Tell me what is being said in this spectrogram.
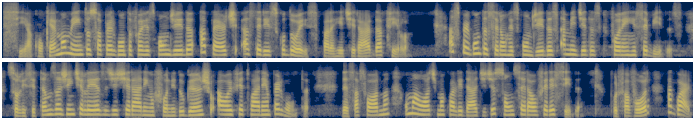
Se a qualquer momento sua pergunta for respondida, aperte asterisco 2 para retirar da fila. As perguntas serão respondidas à medida que forem recebidas. Solicitamos a gentileza de tirarem o fone do gancho ao efetuarem a pergunta. Dessa forma, uma ótima qualidade de som será oferecida. Por favor, aguarde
